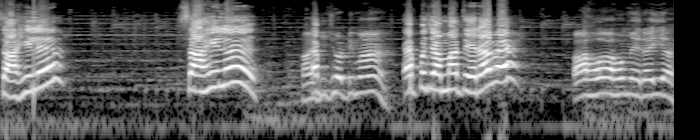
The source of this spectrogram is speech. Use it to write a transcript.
ਸਾਹਿਲ? ਸਾਹਿਲ? ਹਾਂਜੀ ਛੋਟੀ ਮਾਂ। ਇਹ ਪਜਾਮਾ ਤੇਰਾ ਵੇ? ਆਹੋ ਆਹੋ ਮੇਰਾ ਹੀ ਆ।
